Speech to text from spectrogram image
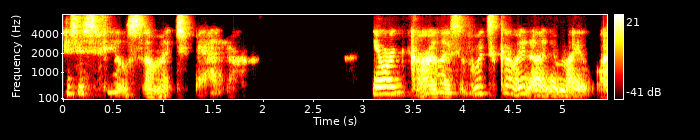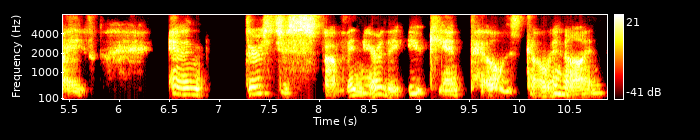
It just feels so much better. You know, regardless of what's going on in my life. And there's just stuff in here that you can't tell is going on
